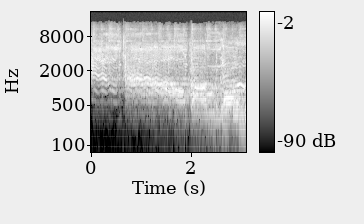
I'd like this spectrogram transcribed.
down, down, oh no.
